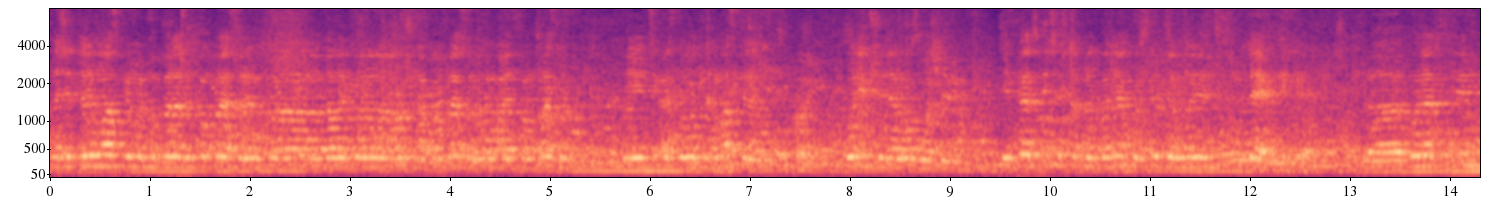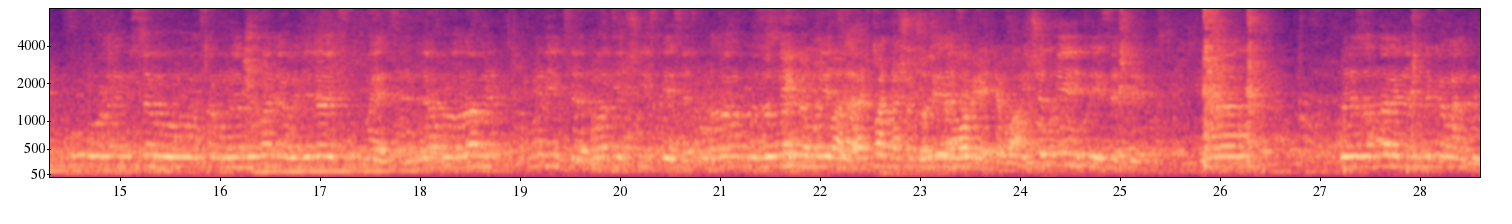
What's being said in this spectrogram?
Значить, три маски ми попереду компресори е, дали гроші компресор, вони мають компресор. І ці кислородні маски поліпшення роботи. І 5 тисяч на придбання комп'ютерної техніки. Е, Поряд тим, органи місцевого самоврядування виділяють субвенції. Для програми міліція 26 тисяч, програма призовної міліція і 4 тисячі. На перезадання медикаментів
